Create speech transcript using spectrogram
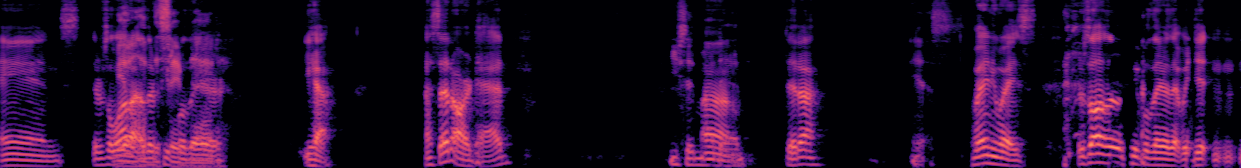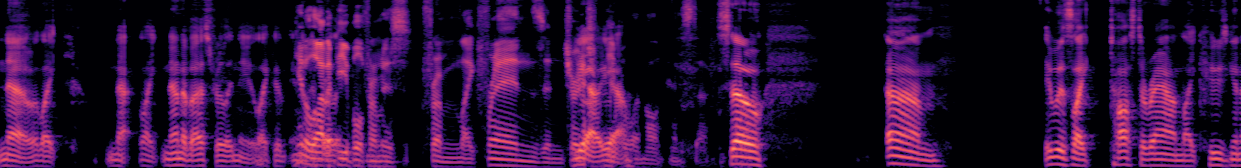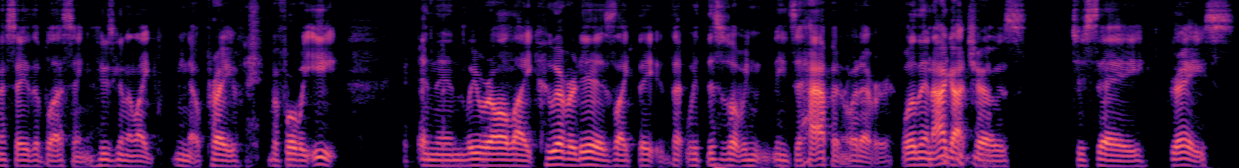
and there's a We lot of other people dad. there. Yeah, I said our dad. you said my Um, dad Did I? yes Well, anyways, there's a all other people there that we didn't know. Like, not like none of us really knew. Like, He had a lot of people from his from like friends and church Yeah, people yeah. and all that kind of stuff. So, um, it was like tossed around like who's gonna say the blessing, who's gonna like you know pray before we eat, and then we were all like whoever it is like they that we, this is what we needs to happen or whatever. Well, then I got chose to say grace.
